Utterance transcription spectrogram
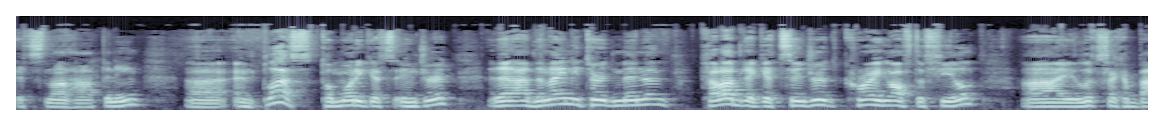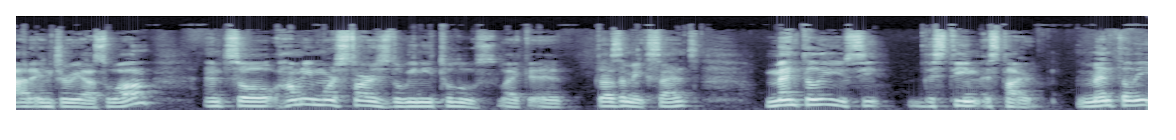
It's not happening. Uh, and plus, Tomori gets injured. And then at the 93rd minute, Calabria gets injured, crying off the field. Uh, it looks like a bad injury as well. And so how many more stars do we need to lose? Like, it doesn't make sense. Mentally, you see, this team is tired. Mentally,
